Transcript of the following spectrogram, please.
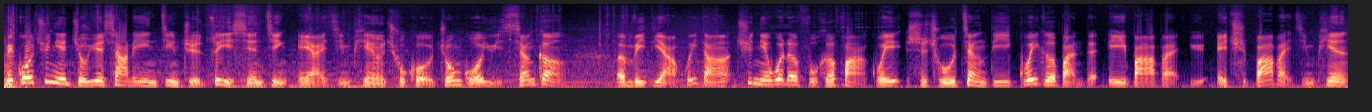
美国去年九月下令禁止最先进 AI 晶片出口中国与香港。NVIDIA 回答，去年为了符合法规，释出降低规格版的 A 八百与 H 八百晶片。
